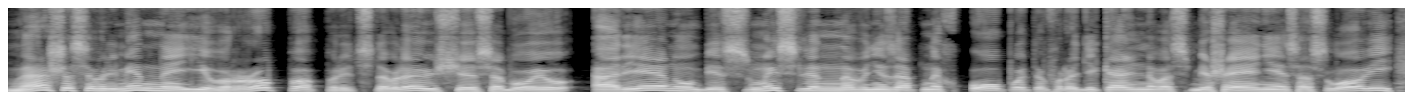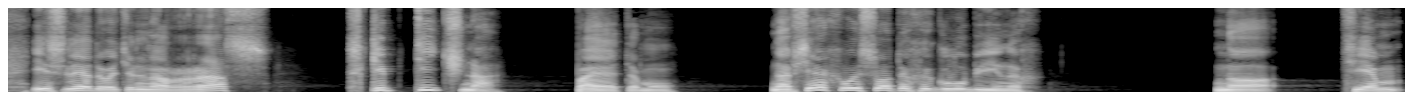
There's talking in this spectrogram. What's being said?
Наша современная Европа, представляющая собою арену бессмысленно внезапных опытов радикального смешения сословий и, следовательно, рас – скептично, поэтому на всех высотах и глубинах, но тем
